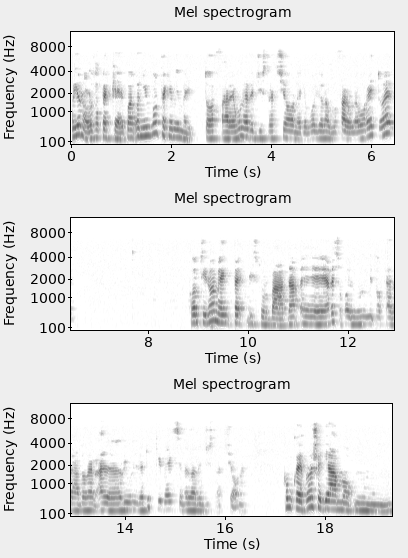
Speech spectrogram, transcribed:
Io non lo so perché, ogni volta che mi metto a fare una registrazione che voglio fare un lavoretto è continuamente disturbata e adesso poi mi toccherà dover eh, riunire tutti i pezzi della registrazione. Comunque procediamo mh, mm,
